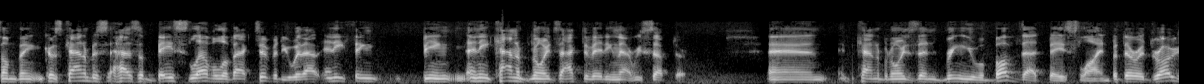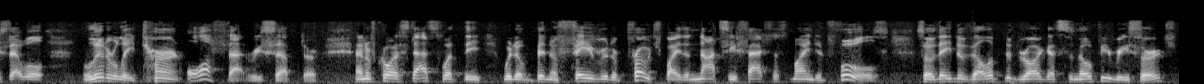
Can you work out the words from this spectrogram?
something because cannabis has a base level of activity without anything being any cannabinoids activating that receptor. And cannabinoids then bring you above that baseline. But there are drugs that will literally turn off that receptor. And of course, that's what the would have been a favorite approach by the Nazi fascist minded fools. So they developed a drug at Sanofi Research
